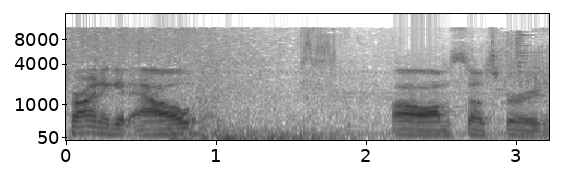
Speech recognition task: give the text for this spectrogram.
Trying to get out. Oh, I'm so screwed.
